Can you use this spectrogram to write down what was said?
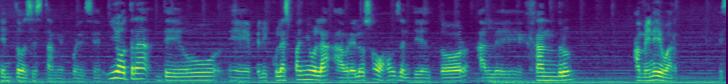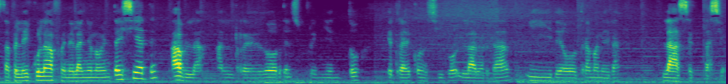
entonces también puede ser. Y otra de eh, película española, Abre los ojos, del director Alejandro Amenébar. Esta película fue en el año 97, habla alrededor del sufrimiento que trae consigo la verdad y de otra manera la aceptación.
